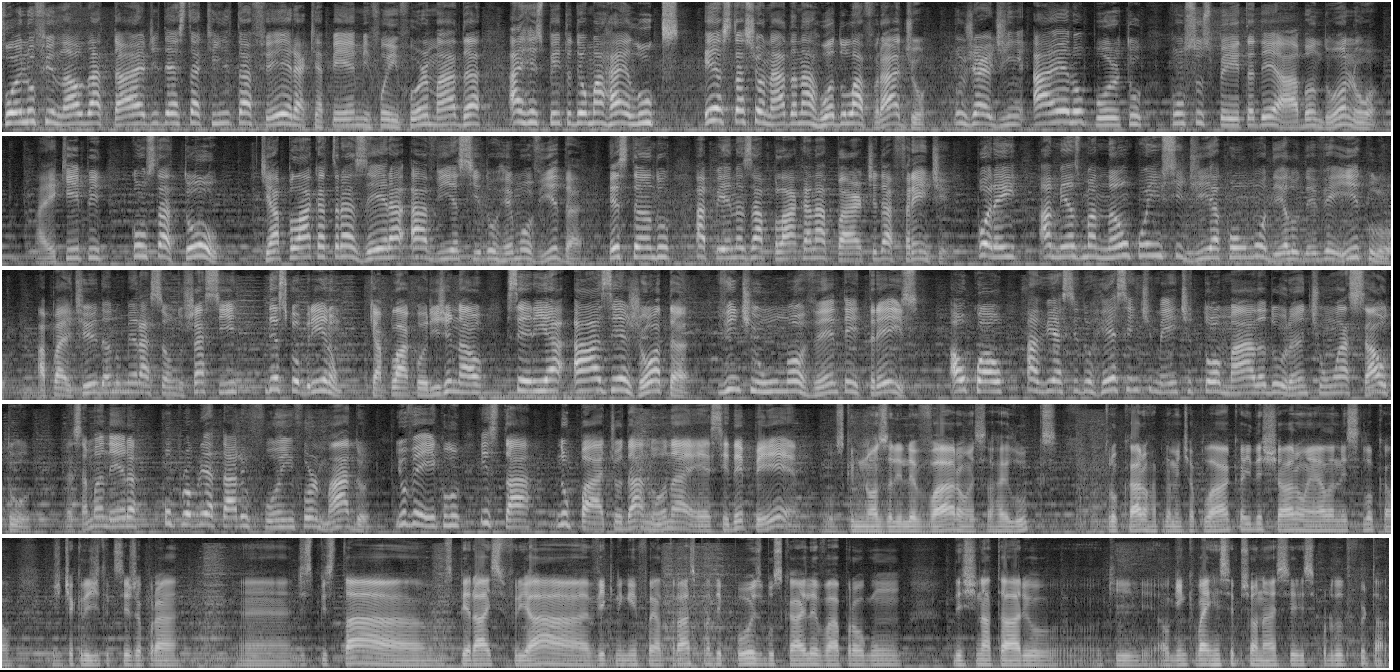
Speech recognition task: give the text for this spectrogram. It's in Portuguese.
Foi no final da tarde desta quinta-feira que a PM foi informada a respeito de uma Hilux estacionada na Rua do Lavrádio, no Jardim Aeroporto, com suspeita de abandono. A equipe constatou que a placa traseira havia sido removida, restando apenas a placa na parte da frente. Porém, a mesma não coincidia com o modelo de veículo. A partir da numeração do chassi, descobriram que a placa original seria AZJ 2193, ao qual havia sido recentemente tomada durante um assalto. Dessa maneira, o proprietário foi informado e o veículo está no pátio da nona SDP. Os criminosos ali levaram essa Hilux, trocaram rapidamente a placa e deixaram ela nesse local. A gente acredita que seja para é, despistar, esperar esfriar, ver que ninguém foi atrás, para depois buscar e levar para algum destinatário, que alguém que vai recepcionar esse, esse produto furtado.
